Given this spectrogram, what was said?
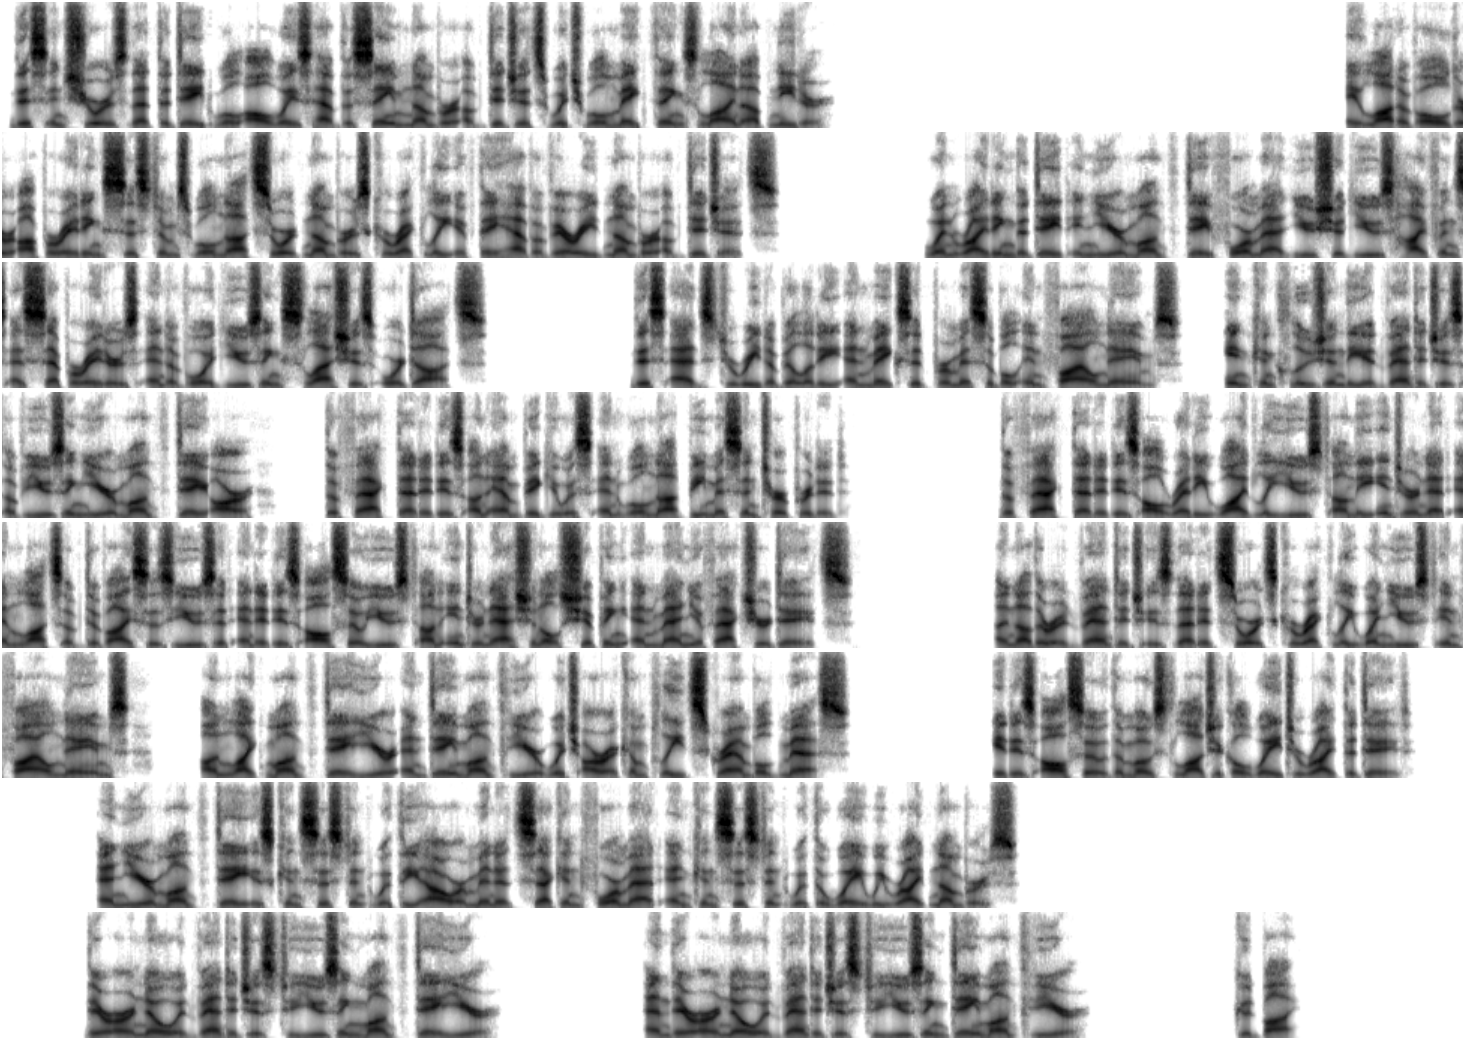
This ensures that the date will always have the same number of digits which will make things line up neater. A lot of older operating systems will not sort numbers correctly if they have a varied number of digits. When writing the date in year month day format you should use hyphens as separators and avoid using slashes or dots. This adds to readability and makes it permissible in file names. In conclusion the advantages of using year month day are, the fact that it is unambiguous and will not be misinterpreted. The fact that it is already widely used on the internet and lots of devices use it and it is also used on international shipping and manufacture dates. Another advantage is that it sorts correctly when used in file names, unlike month day year and day month year which are a complete scrambled mess. It is also the most logical way to write the date and year month day is consistent with the hour minute second format and consistent with the way we write numbers. There are no advantages to using month day year. And there are no advantages to using day month year. Goodbye.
